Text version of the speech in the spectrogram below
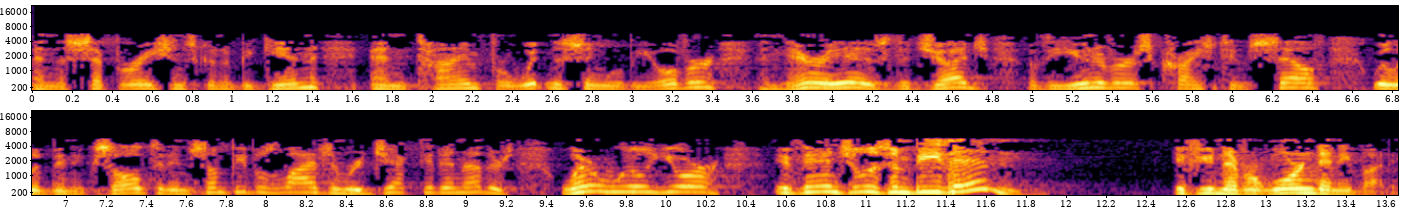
and the separation is going to begin and time for witnessing will be over and there he is, the judge of the universe, Christ himself, will have been exalted in some people's lives and rejected in others. Where will your evangelism be then if you never warned anybody?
